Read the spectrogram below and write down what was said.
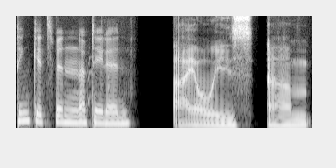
think it's been updated. I always um,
